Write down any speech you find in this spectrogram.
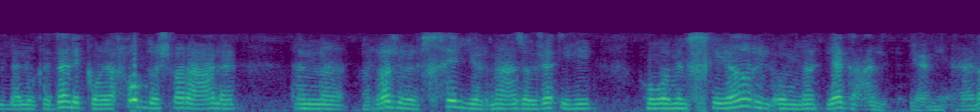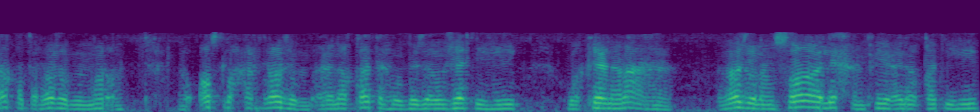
بل, وكذلك ويحض الشرع على أن الرجل الخير مع زوجته هو من خيار الأمة يجعل يعني علاقة الرجل بالمرأة. لو أصلح الرجل علاقته بزوجته وكان معها رجلا صالحا في علاقته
